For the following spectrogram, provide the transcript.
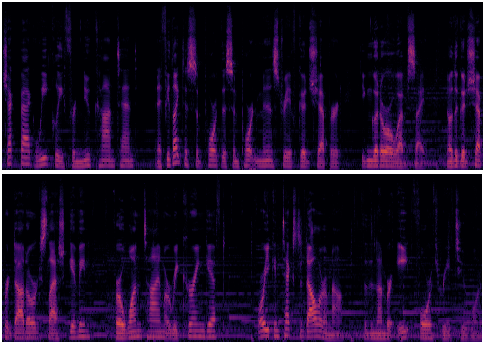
check back weekly for new content and if you'd like to support this important ministry of Good Shepherd, you can go to our website, knowthegoodshepherd.org/giving for a one-time or recurring gift, or you can text a dollar amount to the number 84321.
